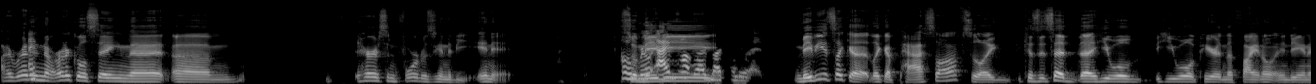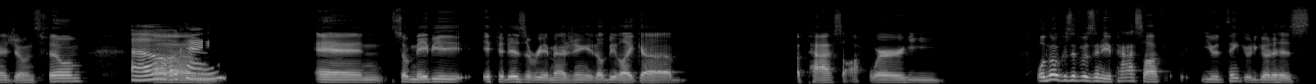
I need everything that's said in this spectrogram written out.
I read I- an article saying that um, Harrison Ford was going to be in it. Oh, so really? maybe I'm not read much into it. maybe it's like a like a pass off. So like because it said that he will he will appear in the final Indiana Jones film. Oh, okay. Um, and so maybe if it is a reimagining, it'll be like a a pass off where he. Well, no, because if it was going to be a pass off, you would think it would go to his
